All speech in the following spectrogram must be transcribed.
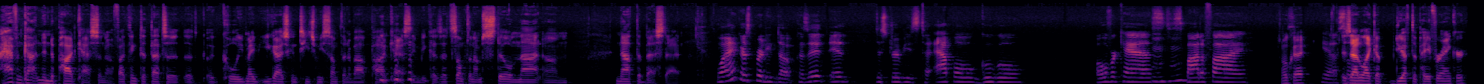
I haven't gotten into podcasts enough. I think that that's a, a, a cool. Maybe you guys can teach me something about podcasting because that's something I'm still not um, not the best at. well, Anchor's pretty dope because it it distributes to Apple, Google, Overcast, Mhm. Spotify. Okay. Yeah. Is so- that like a? Do you have to pay for Anchor?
